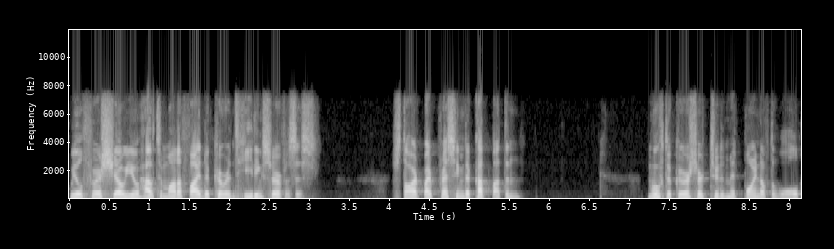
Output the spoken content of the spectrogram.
we will first show you how to modify the current heating surfaces. Start by pressing the Cut button Move the cursor to the midpoint of the wall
